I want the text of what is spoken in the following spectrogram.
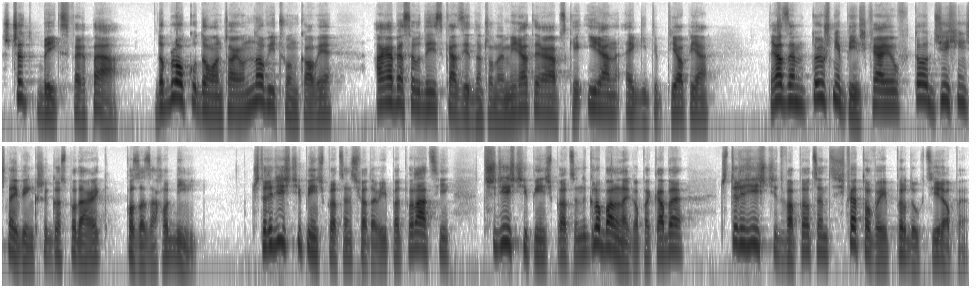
szczyt BRICS w RPA. Do bloku dołączają nowi członkowie Arabia Saudyjska, Zjednoczone Emiraty Arabskie, Iran, Egipt, Etiopia. Razem to już nie 5 krajów, to 10 największych gospodarek poza zachodnimi. 45% światowej populacji, 35% globalnego PKB, 42% światowej produkcji ropy.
